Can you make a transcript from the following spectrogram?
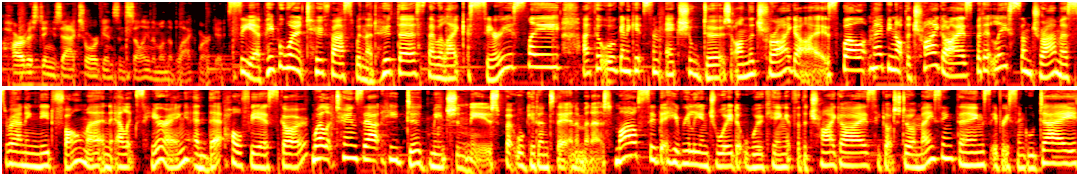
harvesting Zach's organs and selling them on the black market. So yeah, people weren't too fast when they'd heard this. They were like, seriously? I thought we were going to get some actual dirt on the Try Guys. Well, maybe not the Try Guys, but at least some drama surrounding Ned Fulmer and Alex Herring and that whole fiasco. Well, it turns out he did mention Ned, but we'll get into that in a minute. Miles said that he really enjoyed working for the Try Guys. He got to do amazing things every single day,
